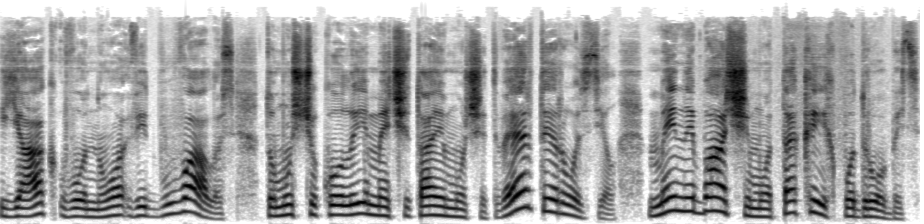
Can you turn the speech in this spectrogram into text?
як воно відбувалось. Тому що, коли ми читаємо четвертий розділ, ми не бачимо таких подробиць,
